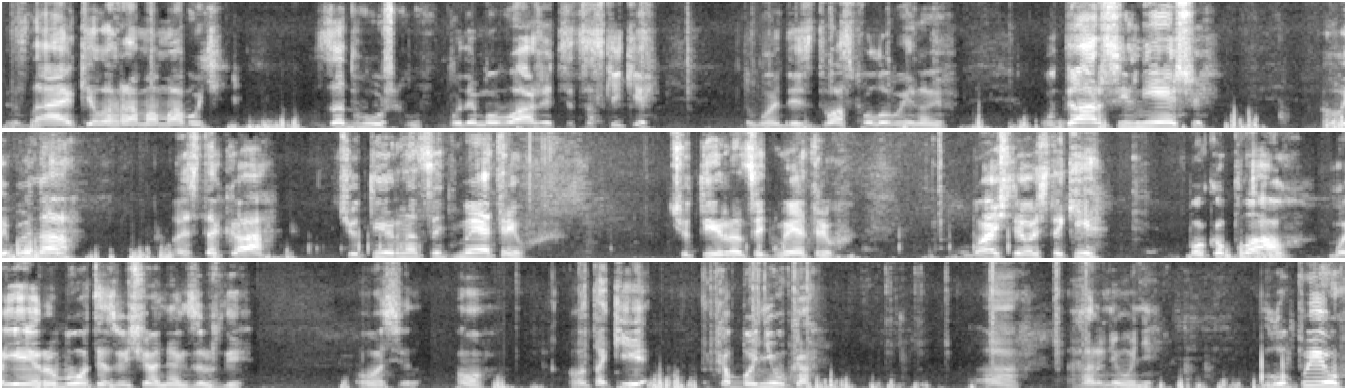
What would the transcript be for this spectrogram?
Не знаю, кілограма, мабуть, за двушку будемо важити. Це скільки? Думаю, десь два з половиною. Удар сильніший. Глибина ось така. 14 метрів. 14 метрів. Бачите, ось такий бокоплав моєї роботи, звичайно, як завжди. Ось він. О, отакі кабанюка. А, гарнюні. Лупив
